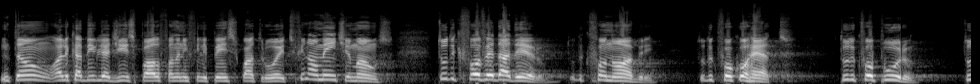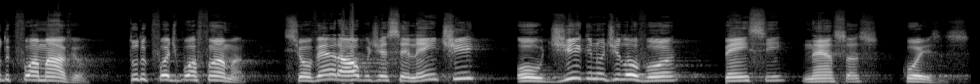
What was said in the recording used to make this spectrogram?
Então, olha o que a Bíblia diz, Paulo falando em Filipenses 4:8. Finalmente, irmãos, tudo que for verdadeiro, tudo que for nobre, tudo que for correto, tudo que for puro, tudo que for amável, tudo que for de boa fama, se houver algo de excelente ou digno de louvor, pense nessas coisas.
